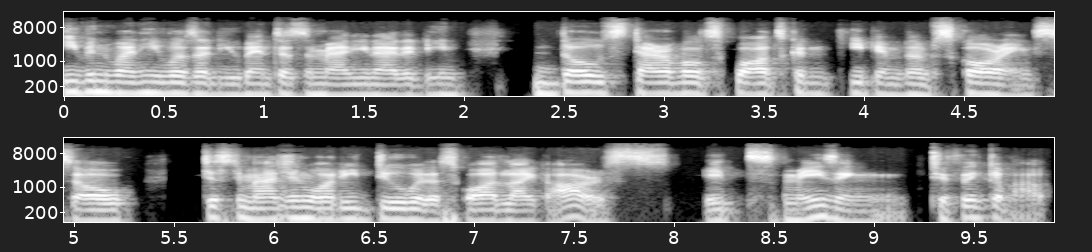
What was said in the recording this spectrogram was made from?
even when he was at Juventus and Man United, he, those terrible squads couldn't keep him from scoring. So just imagine what he'd do with a squad like ours. It's amazing to think about.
